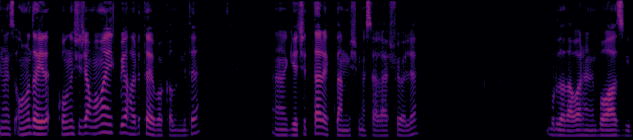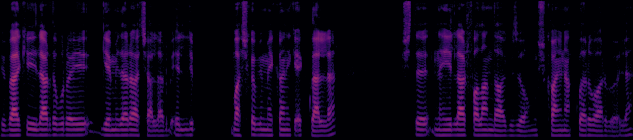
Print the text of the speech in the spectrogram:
Neyse onu da konuşacağım ama ilk bir haritaya bakalım bir de. Ee, geçitler eklenmiş mesela şöyle. Burada da var hani boğaz gibi. Belki ileride burayı gemilere açarlar. Belli başka bir mekanik eklerler. İşte nehirler falan daha güzel olmuş. Kaynakları var böyle.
